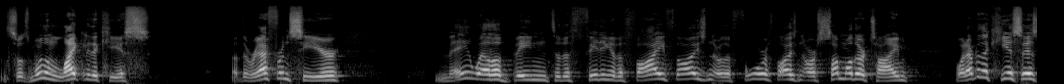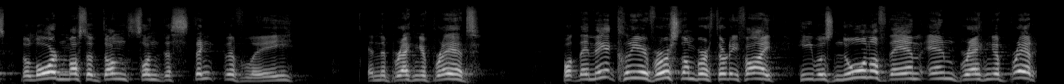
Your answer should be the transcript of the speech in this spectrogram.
And so it's more than likely the case that the reference here may well have been to the feeding of the 5,000 or the 4,000 or some other time. Whatever the case is, the Lord must have done something distinctively in the breaking of bread. But they make it clear, verse number 35, he was known of them in breaking of bread.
